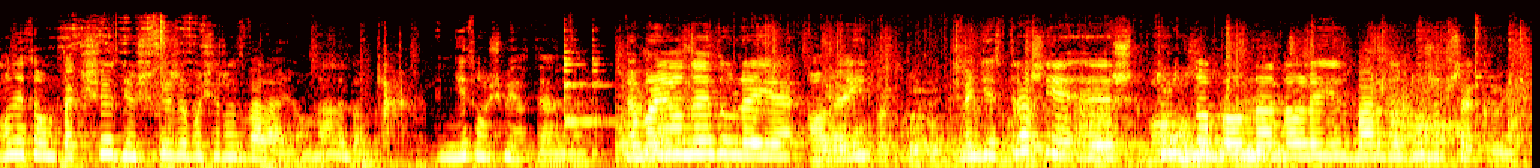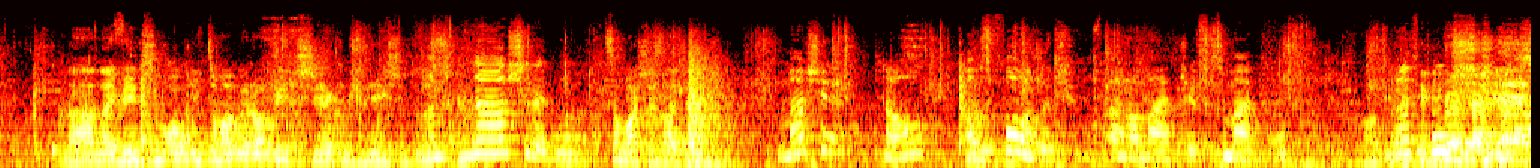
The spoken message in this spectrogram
One są tak średnio świeże, bo się rozwalają, no ale dobra. Nie są śmiertelne. Do majonezu leję olej. Będzie strasznie e, trudno, bo na dole jest bardzo duży przekrój. Na największym ogniu to mamy robić, czy jakimś mniejszym troszeczkę? Na średnim. Co ma się zadziać? Ma się to otworzyć w aromacie, w smaku. Rozpuśćcie.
